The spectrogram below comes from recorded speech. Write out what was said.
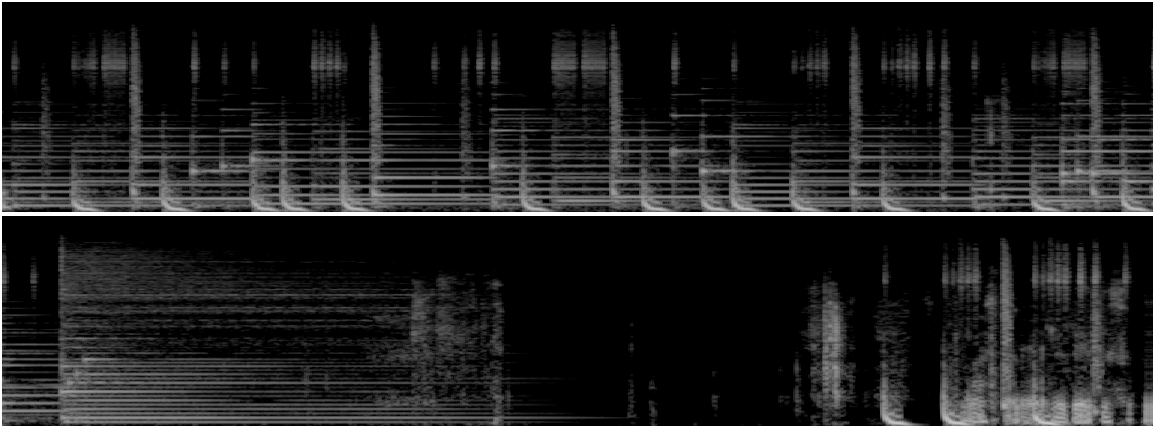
る。うん。し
